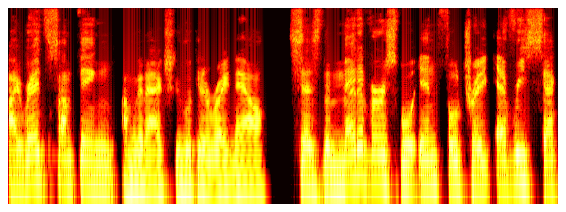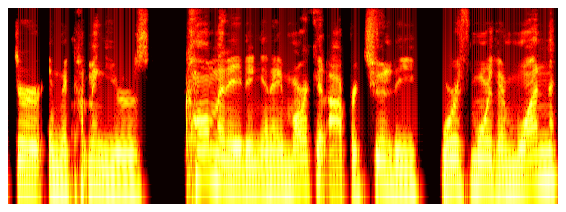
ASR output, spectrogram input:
I read something, I'm going to actually look at it right now, says the metaverse will infiltrate every sector in the coming years, culminating in a market opportunity worth more than $1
